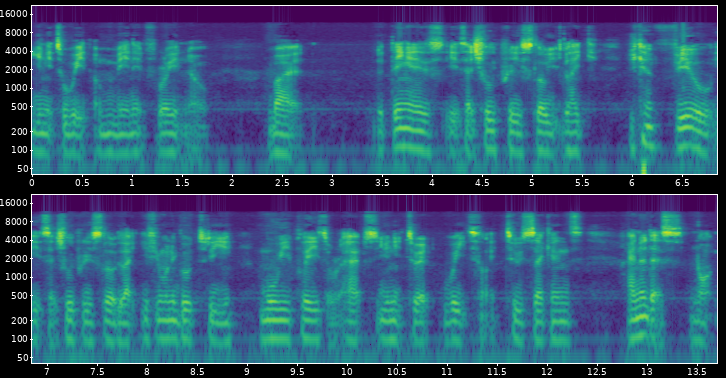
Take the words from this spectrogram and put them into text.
you need to wait a minute for it no but the thing is it's actually pretty slow. Like you can feel it's actually pretty slow. Like if you want to go to the movie place or apps you need to wait like two seconds. I know that's not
